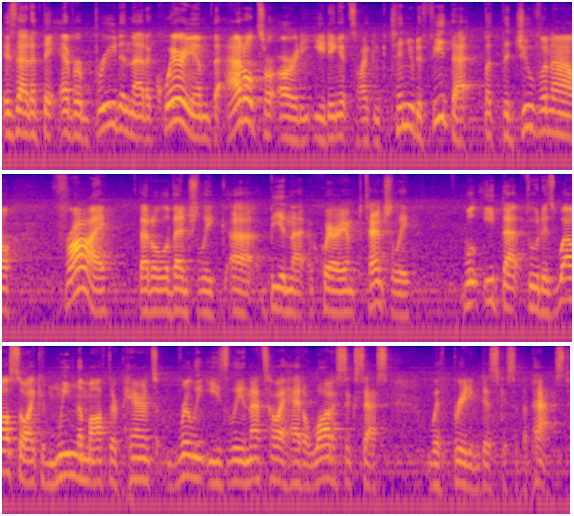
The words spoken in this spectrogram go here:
is that if they ever breed in that aquarium, the adults are already eating it, so I can continue to feed that, but the juvenile fry that'll eventually uh, be in that aquarium, potentially, will eat that food as well, so I can wean them off their parents really easily, and that's how I had a lot of success with breeding discus in the past.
